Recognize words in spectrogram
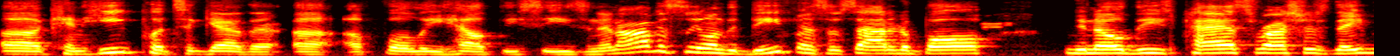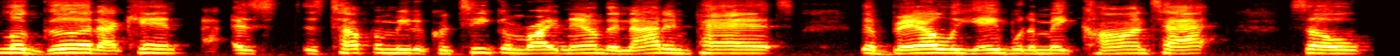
Uh, can he put together a, a, fully healthy season? And obviously on the defensive side of the ball, you know these pass rushers they look good. I can't. It's, it's tough for me to critique them right now. They're not in pads. They're barely able to make contact. So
